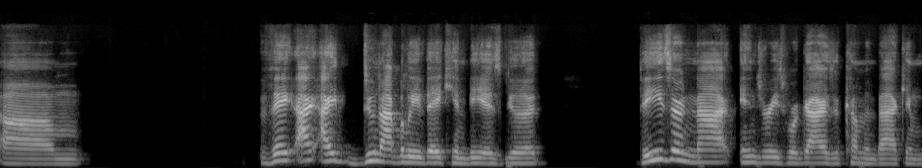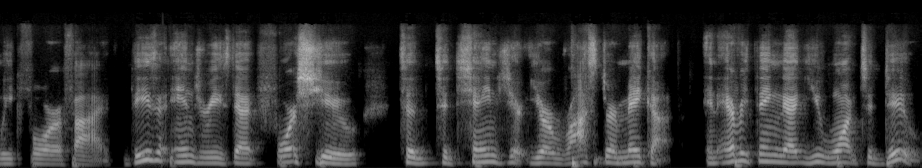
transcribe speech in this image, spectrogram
Um, they I, I do not believe they can be as good. These are not injuries where guys are coming back in week four or five. These are injuries that force you to to change your, your roster makeup and everything that you want to do.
